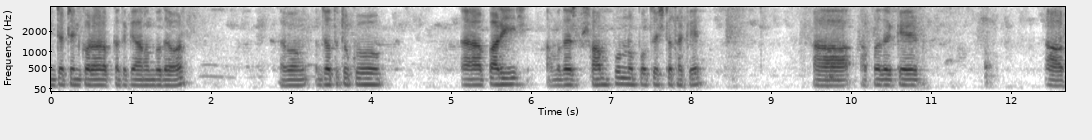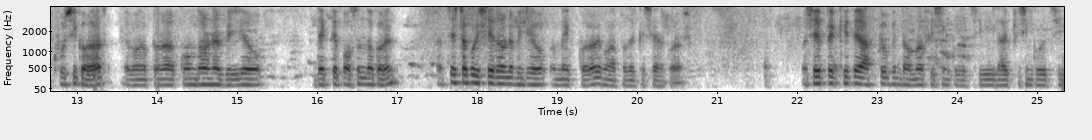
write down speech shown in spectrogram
এন্টারটেন করার, আপনাদেরকে আনন্দ দেওয়ার। এবং যতটুকু পারি আমাদের সম্পূর্ণ প্রচেষ্টা থাকে আপনাদেরকে খুশি করার এবং আপনারা কোন ধরনের ভিডিও দেখতে পছন্দ করেন, চেষ্টা করি সেই ধরনের ভিডিও মেক করার এবং আপনাদেরকে শেয়ার করার। সেই প্রেক্ষিতে আজকেও কিন্তু আমরা ফিশিং করেছি লাইভ ফিশিং করেছি।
